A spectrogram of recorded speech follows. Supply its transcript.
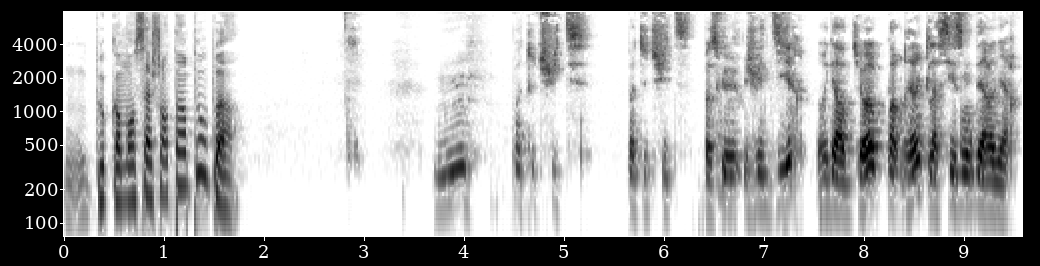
on peut commencer à chanter un peu ou pas? Hmm, pas tout de suite. Pas tout de suite. Parce que je vais te dire, regarde, tu vois, rien que la saison dernière,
